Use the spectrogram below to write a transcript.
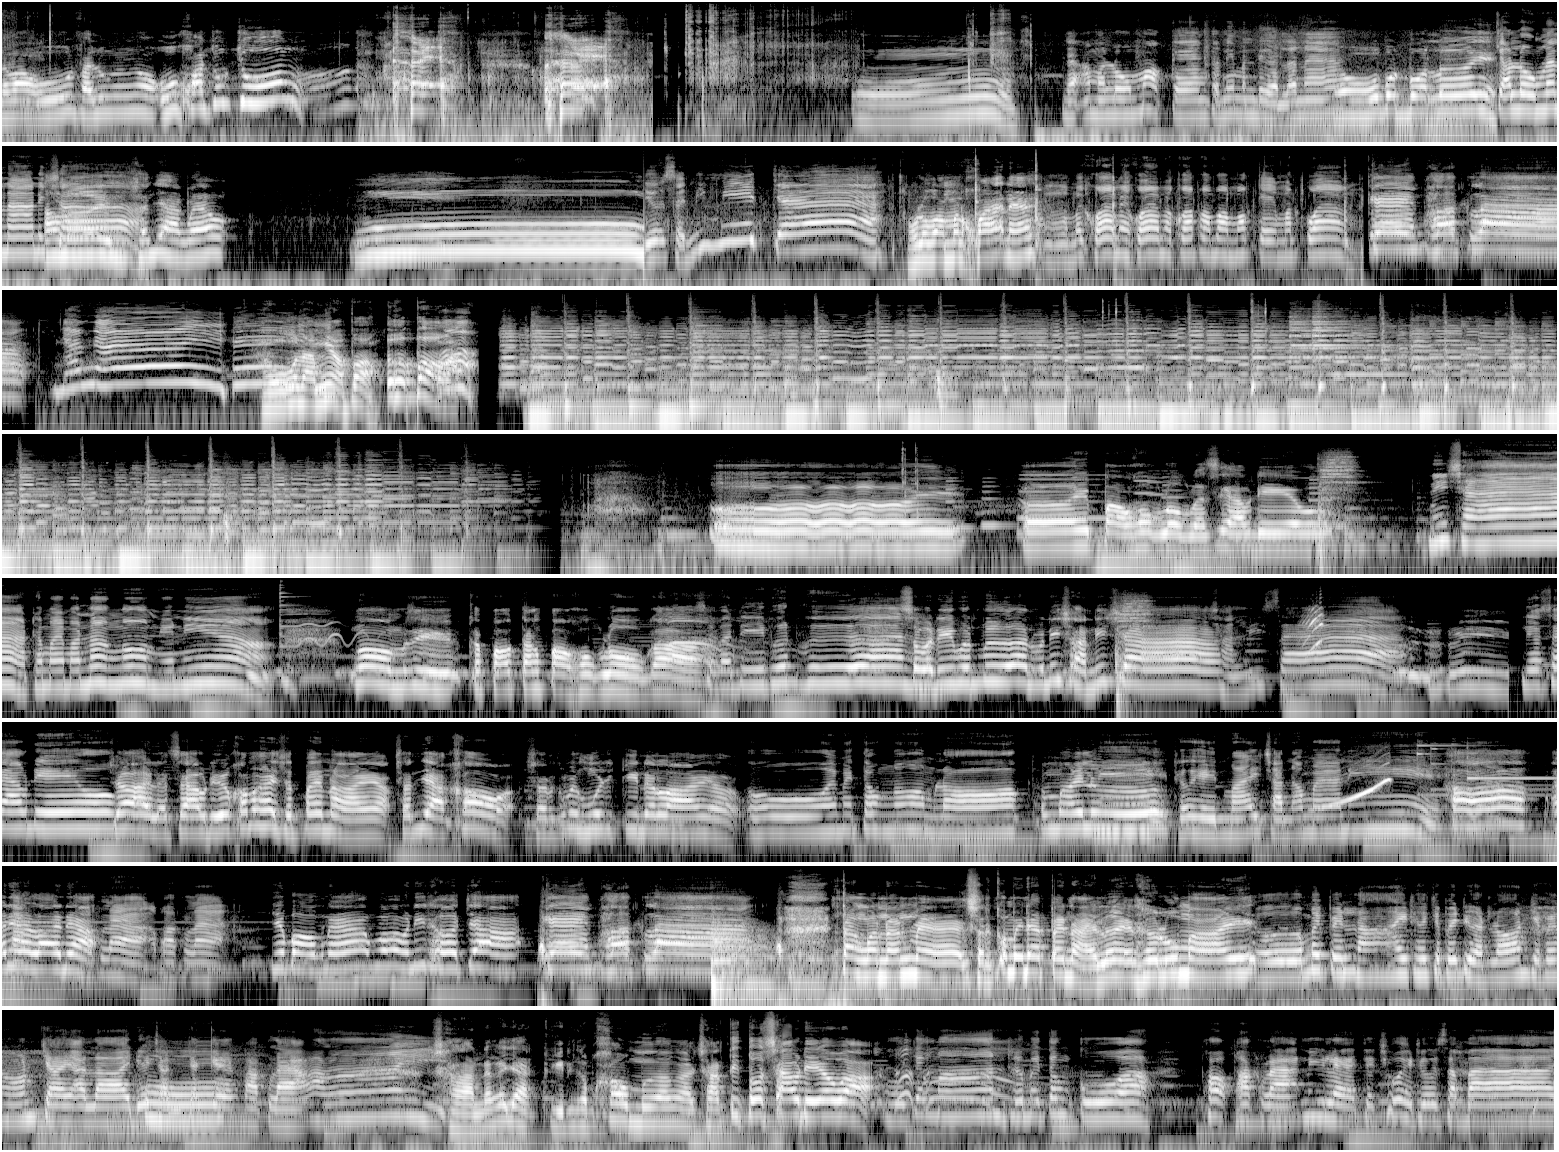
ระวังโอ้ไฟลุกงอกๆโอ้ควันจุ้งจุ้งอืมเดี๋ยวเอามาลงหม้อแกงตอนนี้มันเดือดแล้วนะ โอ้บดบดๆเลย จะลงแล้วนะนิเอาชาเลย ฉันอยากแล้ววู้เยอะใส่นิดๆจ้าโอ้ระวังมันแควะนะ เออไม่คว้าไม่คว้าไม่คว้าเพราะว่าหม้อแกงมันกว้างแกงผักลา ยังไง โอ้น้ำเงี้ยป่อเออป่ออะ ยเอ้ย เป่าหกหลกแล้วเสียวเดียว นิชา ทำไมมานั่งง่อมอยู่เนี่ย ง่อมสิกระเป๋าตังค์เป่าหกโลกอะ สวัสดีเพื่อนเพื่อนสวัสดีเพื่อนๆ วันนี้ฉันนิชาฉันลิซ่าเฮ้ยเรียกแซวเดียวใช่แหละแซวเดียวเขาไม่ให้ฉันไปไหนอะ ฉันอยากเข้าอะ ฉันก็ไม่รู้จะกินอะไรอะ โอ้ยไม่ต้องง่อมหรอกทำไมหรืนี่อเธอเห็นไหมฉันเอามานี่ฮะอันนี้อะไรเนี่ยผักละผักละ อย่าบอกนะว่าวันนี้เธอจะแกงผักลาตั้งวันนั้นแหม่ฉันก็ไม่ได้ไปไหนเลย เธอรู้ไหม เออไม่เป็นไรเธอจะไปเดือดร้อนจะไปง้อนใจอะไร เดี๋ยวฉันโอ้จะแกงผักละให้ฉันนั่นก็อยากกินกับข้าวเมืองอะ ฉันติดตัวชาวเดียวอะ โอ้ยจังมันเธอไม่ต้องกลัว เพราะผักละนี่แหละจะช่วยเธอสบาย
